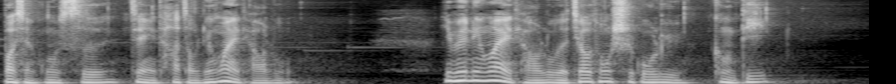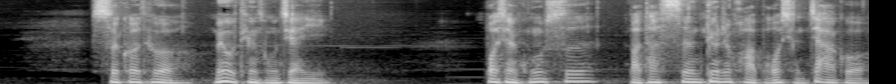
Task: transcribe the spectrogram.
保险公司建议他走另外一条路，因为另外一条路的交通事故率更低。斯科特没有听从建议，保险公司把他私人定制化保险价格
